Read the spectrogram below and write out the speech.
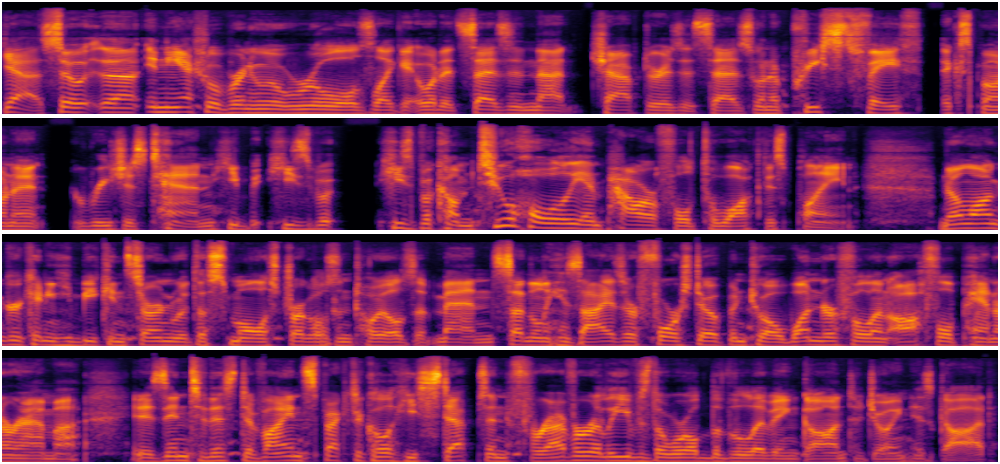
Yeah. So uh, in the actual Burning Wheel rules, like what it says in that chapter is it says when a priest's faith exponent reaches ten, he he's he's become too holy and powerful to walk this plane. No longer can he be concerned with the small struggles and toils of men. Suddenly his eyes are forced open to a wonderful and awful panorama. It is into this divine spectacle he steps and forever leaves the world of the living, gone to join his God.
